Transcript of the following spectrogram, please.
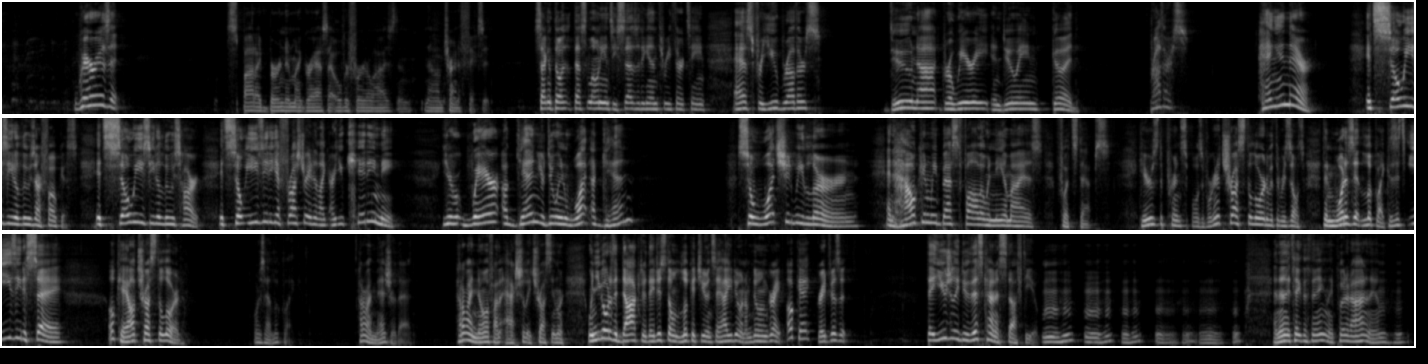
Where is it? Spot I burned in my grass, I over fertilized, and now I'm trying to fix it. Second Thessalonians, he says it again, 3:13. As for you, brothers, do not grow weary in doing good. Brothers, hang in there. It's so easy to lose our focus. It's so easy to lose heart. It's so easy to get frustrated like, are you kidding me? You're where again? You're doing what again? So, what should we learn, and how can we best follow in Nehemiah's footsteps? Here's the principles. If we're going to trust the Lord with the results, then what does it look like? Because it's easy to say, okay, I'll trust the Lord. What does that look like? How do I measure that? How do I know if I'm actually trusting the Lord? When you go to the doctor, they just don't look at you and say, How you doing? I'm doing great. Okay, great visit they usually do this kind of stuff to you. Mm-hmm, mm-hmm, mm-hmm, mm-hmm, mm-hmm. And then they take the thing and they put it on and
